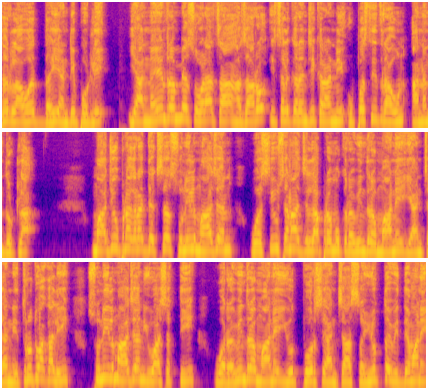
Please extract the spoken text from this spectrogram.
थर लावत दहीहंडी फोडली. या नयनरम्य सोहळ्याचा हजारो इचलकरंजीकरांनी उपस्थित राहून आनंद उठला माजी उपनगराध्यक्ष सुनील महाजन व शिवसेना जिल्हा प्रमुख रवींद्र माने यांच्या नेतृत्वाखाली सुनील महाजन युवा शक्ती व रवींद्र माने युथ फोर्स यांच्या संयुक्त विद्यमाने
